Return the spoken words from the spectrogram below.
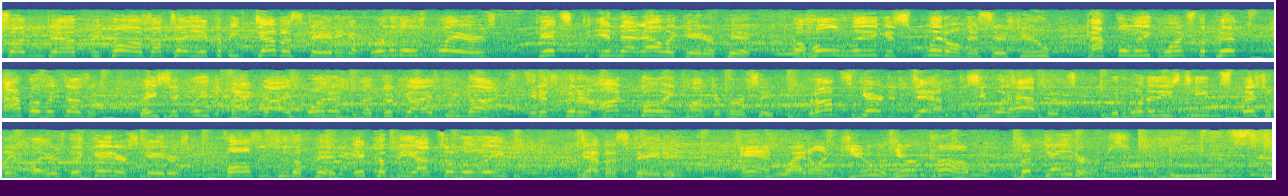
sudden death because I'll tell you, it could be devastating if one of those players gets in that alligator pit. The whole league is split on this issue. Half the league wants the pit, half of it doesn't. Basically, the bad guys want it, the good guys do not. And it's been an ongoing controversy. But I'm scared to death to see what happens when one of these team specialty players, the Gator Skaters, falls into the pit. It could be absolutely devastating. And right on cue, here come the Gators.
